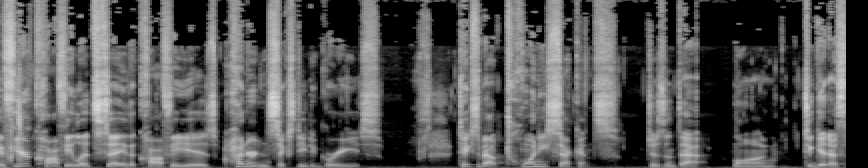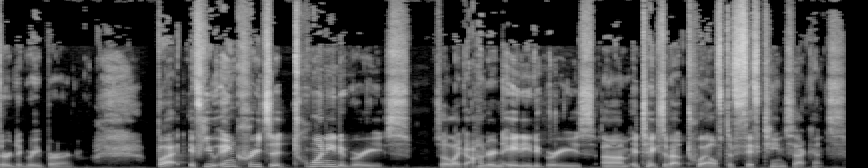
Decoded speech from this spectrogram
if your coffee, let's say the coffee is 160 degrees, takes about 20 seconds, which isn't that long, to get a third degree burn. But if you increase it 20 degrees, so like 180 degrees, um, it takes about 12 to 15 seconds.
